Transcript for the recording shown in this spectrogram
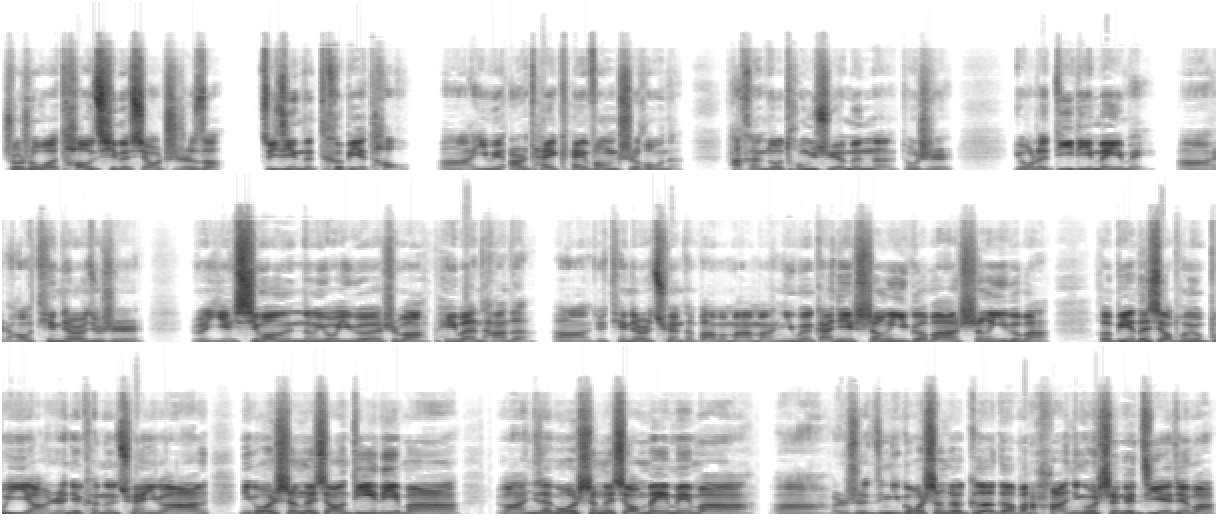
说说我淘气的小侄子，最近呢特别淘啊，因为二胎开放之后呢，他很多同学们呢都是有了弟弟妹妹啊，然后天天就是。是吧？也希望能有一个是吧陪伴他的啊，就天天劝他爸爸妈妈，你快赶紧生一个吧，生一个吧。和别的小朋友不一样，人家可能劝一个啊，你给我生个小弟弟吧，是吧？你再给我生个小妹妹吧，啊，或者是你给我生个哥哥吧，你给我生个姐姐吧，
